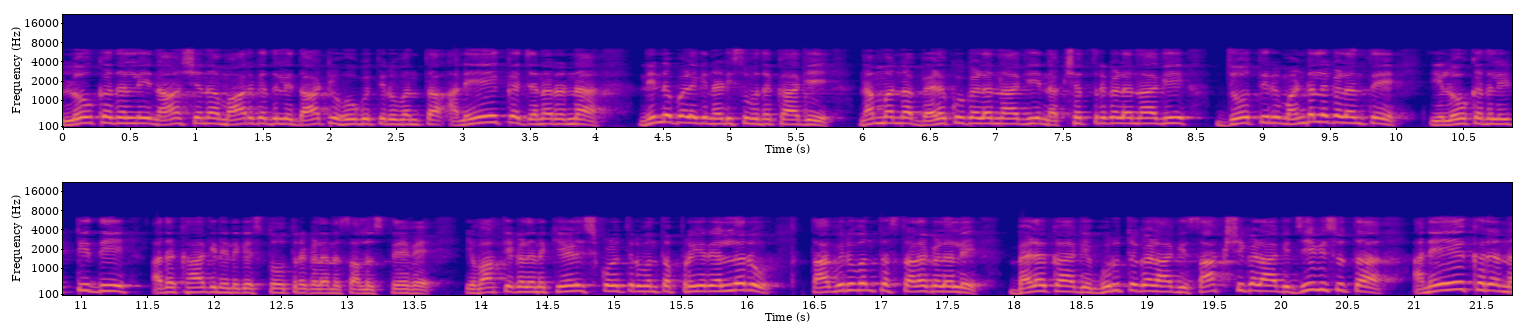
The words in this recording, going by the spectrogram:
ಲೋಕದಲ್ಲಿ ನಾಶನ ಮಾರ್ಗದಲ್ಲಿ ದಾಟಿ ಹೋಗುತ್ತಿರುವಂಥ ಅನೇಕ ಜನರನ್ನ ನಿನ್ನ ಬಳಿಗೆ ನಡೆಸುವುದಕ್ಕಾಗಿ ನಮ್ಮನ್ನ ಬೆಳಕುಗಳನ್ನಾಗಿ, ನಕ್ಷತ್ರಗಳನ್ನಾಗಿ, ಜ್ಯೋತಿರ್ಮಂಡಲಗಳಂತೆ ಈ ಲೋಕದಲ್ಲಿ ಇಟ್ಟಿದ್ದಿ. ಅದಕ್ಕಾಗಿ ನಿನಗೆ ಸ್ತೋತ್ರಗಳನ್ನು ಸಲ್ಲಿಸ್ತೇವೆ. ಈ ವಾಕ್ಯಗಳನ್ನು ಕೇಳಿಸಿಕೊಳ್ಳುತ್ತಿರುವಂತ ಪ್ರಿಯರೆಲ್ಲರೂ ತಾವಿರುವಂಥ ಸ್ಥಳಗಳಲ್ಲಿ ಬೆಳಕಾಗಿ, ಗುರುತುಗಳಾಗಿ, ಸಾಕ್ಷಿಗಳಾಗಿ ಜೀವಿಸುತ್ತಾ ಅನೇಕರನ್ನ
